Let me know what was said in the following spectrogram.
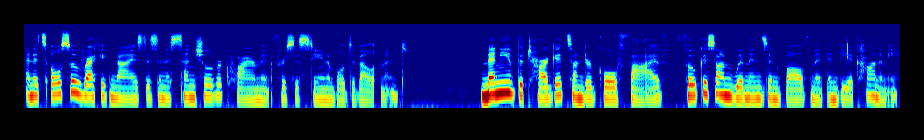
and it's also recognized as an essential requirement for sustainable development. Many of the targets under Goal 5 focus on women's involvement in the economy.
